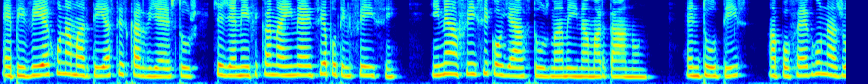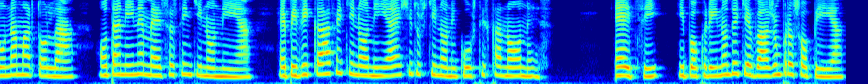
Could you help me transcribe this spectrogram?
Επειδή έχουν αμαρτία στις καρδιές τους και γεννήθηκαν να είναι έτσι από την φύση. Είναι αφύσικο για αυτούς να μην αμαρτάνουν. Εν τούτης, αποφεύγουν να ζουν αμαρτωλά όταν είναι μέσα στην κοινωνία, επειδή κάθε κοινωνία έχει τους κοινωνικούς της κανόνες. Έτσι, υποκρίνονται και βάζουν προσωπία,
